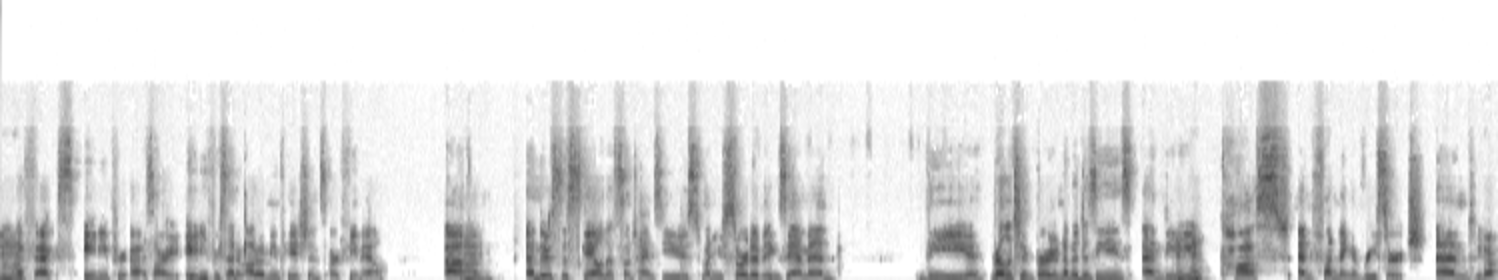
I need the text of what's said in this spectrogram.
Mhm. affects 80 per, uh, sorry 80% of autoimmune patients are female um, and there's the scale that's sometimes used when you sort of examine the relative burden of a disease and the Mhm. cost and funding of research and Yeah.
